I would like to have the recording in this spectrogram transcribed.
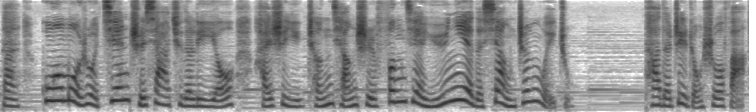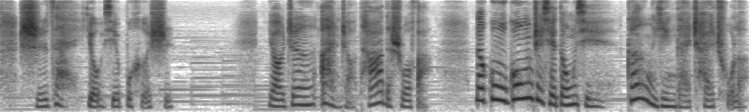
但郭沫若坚持下去的理由，还是以城墙是封建余孽的象征为主。他的这种说法实在有些不合适。要真按照他的说法，那故宫这些东西更应该拆除了，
